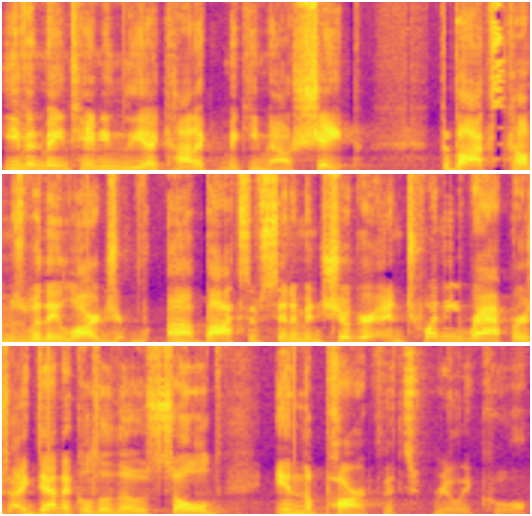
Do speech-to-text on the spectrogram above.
even maintaining the iconic Mickey Mouse shape. The box comes with a large uh, box of cinnamon sugar and 20 wrappers identical to those sold in the park. That's really cool.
